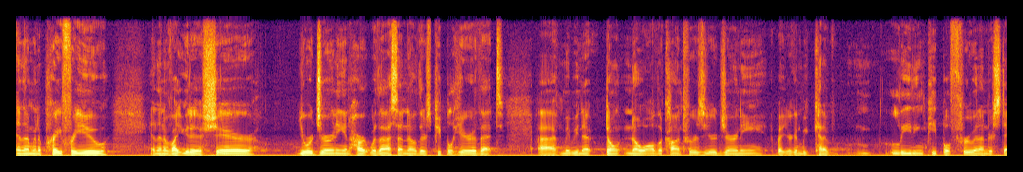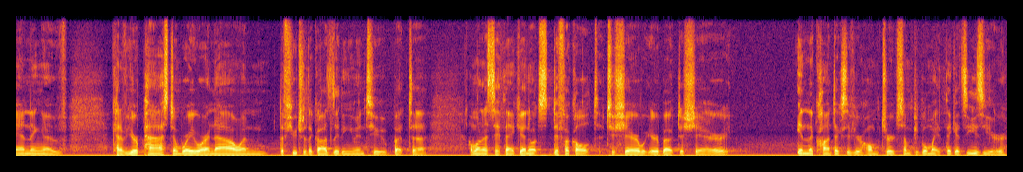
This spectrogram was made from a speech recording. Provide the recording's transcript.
and I'm going to pray for you, and then invite you to share your journey and heart with us. I know there's people here that uh, maybe not, don't know all the contours of your journey, but you're going to be kind of leading people through an understanding of kind of your past and where you are now and the future that God's leading you into. But uh, I want to say thank you. I know it's difficult to share what you're about to share in the context of your home church. Some people might think it's easier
